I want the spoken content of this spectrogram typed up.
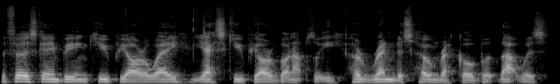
The first game being QPR away. Yes, QPR have got an absolutely horrendous home record, but that was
